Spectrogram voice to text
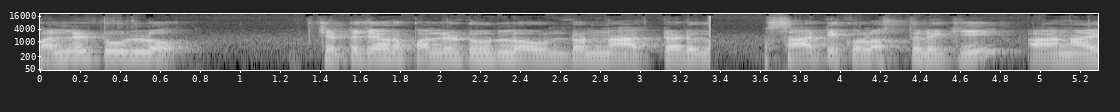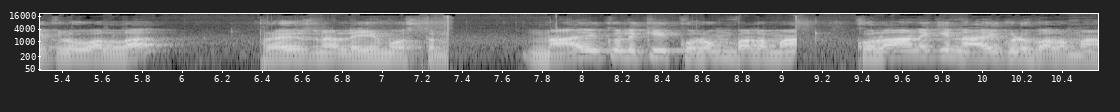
పల్లెటూరులో చిట్ట చివరి పల్లెటూరులో ఉంటున్న అట్టడుగు సాటి కులస్తులకి ఆ నాయకుల వల్ల ప్రయోజనాలు ఏమొస్తున్నాయి నాయకులకి కులం బలమా? కులానికి నాయకుడు బలమా?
